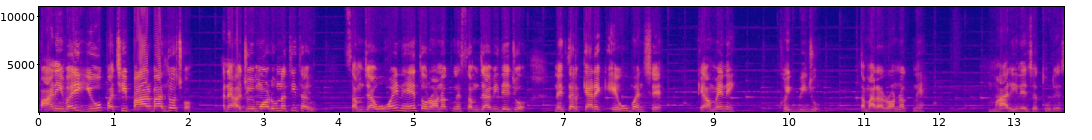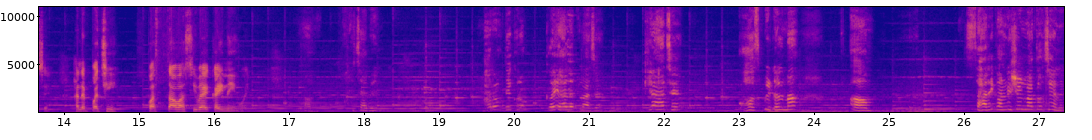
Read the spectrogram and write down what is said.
પાણી વહી ગયું પછી પાર બાંધો છો. અને હજુ મોડું નથી થયું. સમજાવવું હોય ને તો રોનકને સમજાવી દેજો. નહીતર ક્યારેક એવું બનશે કે અમે નહીં કોઈક બીજું તમારા રોનકને મારીને જતું રહેશે. અને પછી પસ્તાવા સિવાય કંઈ નહીં હોય. રીચાબેન મારો દીકરો કઈ હાલતમાં છે? ક્યાં છે? હોસ્પિટલમાં? સારી કન્ડિશનમાં તો છે ને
